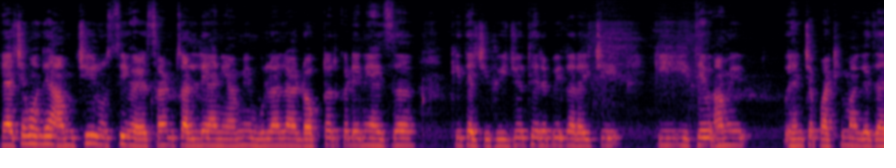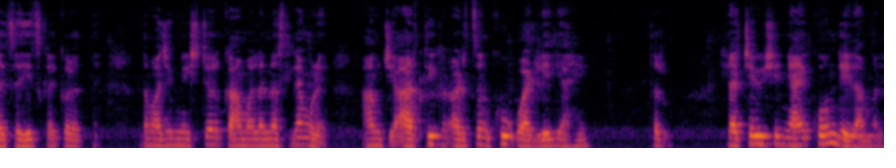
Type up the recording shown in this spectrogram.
याच्यामध्ये आमची नुसती हेळसांड चालली आणि आम्ही मुलाला डॉक्टरकडे न्यायचं की त्याची फिजिओथेरपी करायची की इथे आम्ही ह्यांच्या पाठीमागे जायचं हेच काही कळत नाही. आता माझे मिस्टर कामाला नसल्यामुळे आमची आर्थिक अडचण खूप वाढलेली आहे. तर ह्याच्याविषयी न्याय कोण देईल आम्हाला?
